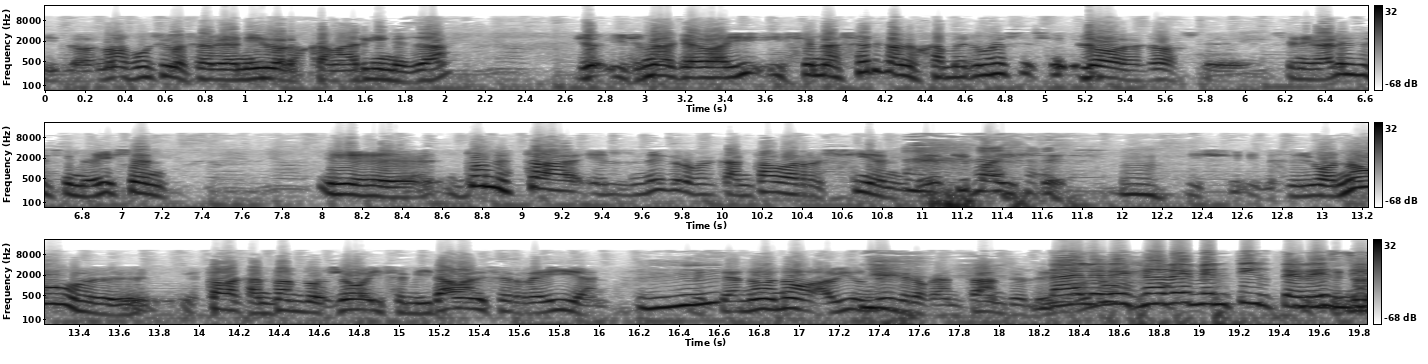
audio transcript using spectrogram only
y los demás músicos se habían ido a los camarines ya. Yo- y yo me he quedado ahí y se me acercan los cameruneses, los, los eh, senegaleses y me dicen, eh, ¿dónde está el negro que cantaba recién? ¿De qué país es? Y, y les digo, no, eh, estaba cantando yo y se miraban y se reían. Decían, no, no, había un negro cantando. Digo, Dale, "No". deja de mentirte, decía.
